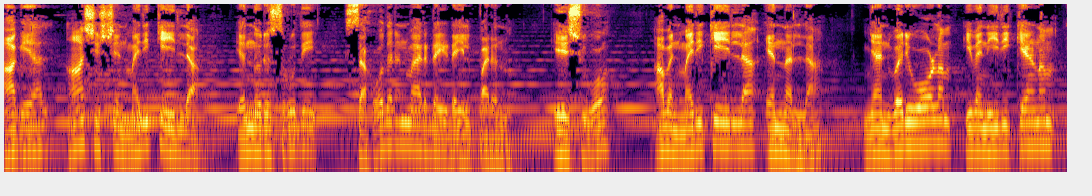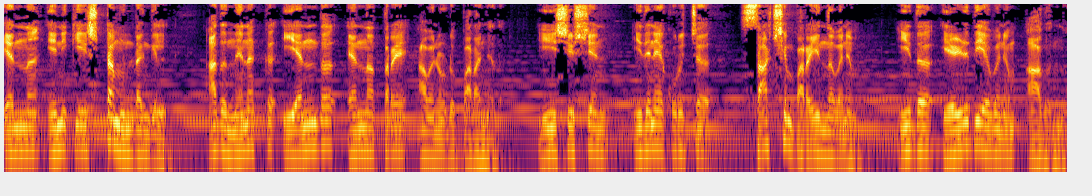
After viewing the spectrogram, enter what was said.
ആകയാൽ ആ ശിഷ്യൻ മരിക്കയില്ല എന്നൊരു ശ്രുതി സഹോദരന്മാരുടെ ഇടയിൽ പരന്നു. യേശുവോ അവൻ മരിക്കയില്ല എന്നല്ല ഞാൻ വരുവോളം ഇവൻ ഇരിക്കണം എന്ന് എനിക്ക് ഇഷ്ടമുണ്ടെങ്കിൽ അത് നിനക്ക് എന്ത് എന്നത്രേ അവനോട് പറഞ്ഞത്. ഈ ശിഷ്യൻ ഇതിനെക്കുറിച്ച് സാക്ഷ്യം പറയുന്നവനും ഇത് എഴുതിയവനും ആകുന്നു.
